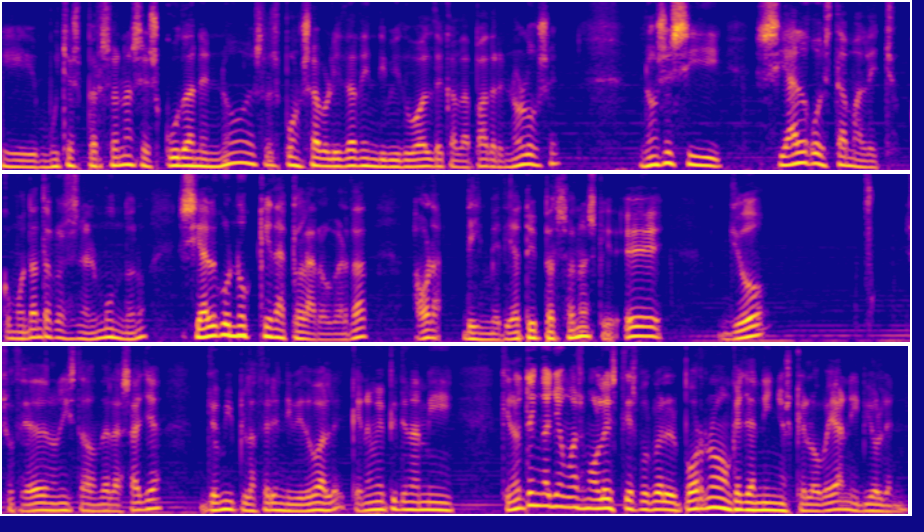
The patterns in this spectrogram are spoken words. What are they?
y muchas personas escudan en no, es responsabilidad individual de cada padre, no lo sé. No sé si, si algo está mal hecho, como tantas cosas en el mundo, ¿no? Si algo no queda claro, ¿verdad? Ahora, de inmediato hay personas que, eh, yo sociedad hedonista donde las haya, yo mi placer individual, ¿eh? que no me piden a mí, que no tenga yo más molestias por ver el porno, aunque haya niños que lo vean y violen,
